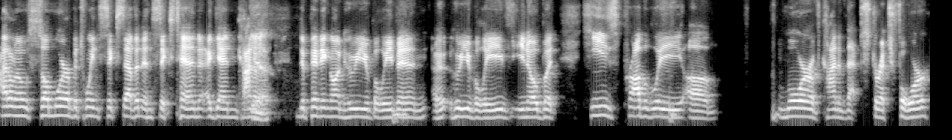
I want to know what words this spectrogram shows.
I don't know somewhere between six seven and six ten. Again, kind Yeah. of depending on who you believe in, uh, who you believe, you know. But he's probably um more of kind of that stretch four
